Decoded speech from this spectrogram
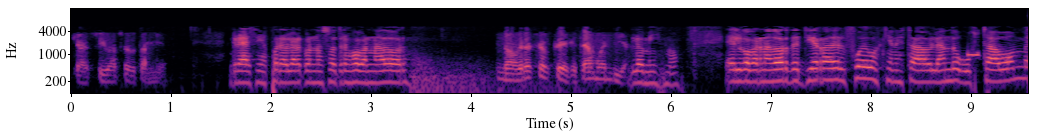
que así va a ser también. Gracias por hablar con nosotros, gobernador. No, gracias a ustedes, que tengan buen día. Lo mismo. El gobernador de Tierra del Fuego es quien estaba hablando, Gustavo Mele.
